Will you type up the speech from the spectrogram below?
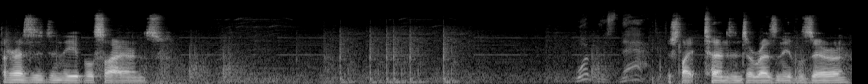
The Resident Evil sirens. Just like turns into Resident Evil Zero.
